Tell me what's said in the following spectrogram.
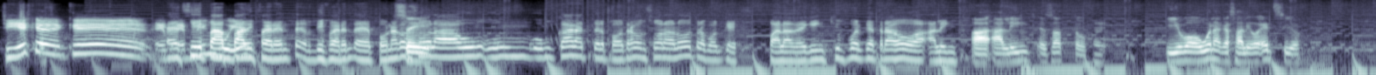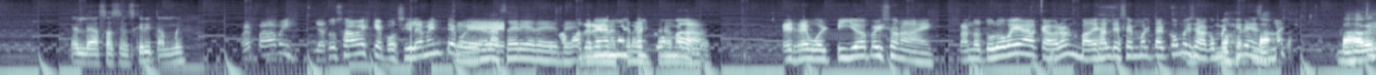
Sí, es que, que es, Eh, es sí, para weird. diferentes, diferentes. Para una Sí. consola un, un, un carácter, para otra consola al otro, porque para la de GameCube fue el que trajo a, a Link. A, a Link, exacto. Sí. Y hubo una que salió Ezio. El de Assassin's Creed también. Pues papi, ya tú sabes que posiblemente viene la pues, serie de, de- vamos a tener en Mortal Kombat. el revoltillo de personajes. Cuando tú lo veas, cabrón, va a dejar de ser Mortal Kombat y se va a convertir en Va- Smash. Vas a ver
